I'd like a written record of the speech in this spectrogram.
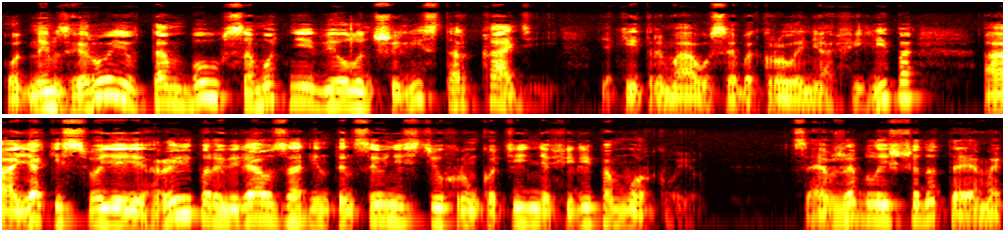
Одним з героїв там був самотній віолончеліст Аркадій, який тримав у себе кроленя Філіпа, а якість своєї гри перевіряв за інтенсивністю хрумкотіння Філіпа морквою. Це вже ближче до теми.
